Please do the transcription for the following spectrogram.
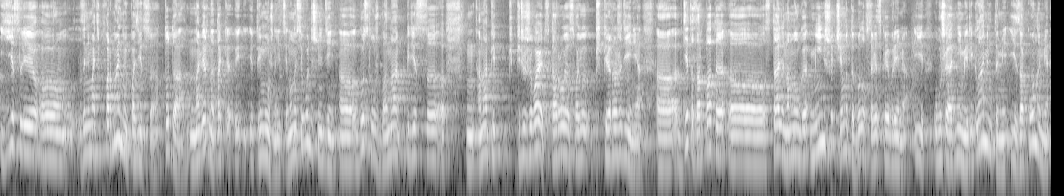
Если э, занимать формальную позицию, то да, наверное, так это и можно идти. Но на сегодняшний день э, госслужба, она, перес, э, она пе- переживает второе свое перерождение. Э, Где-то зарплаты э, стали намного меньше, чем это было в советское время. И уже одними регламентами и законами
